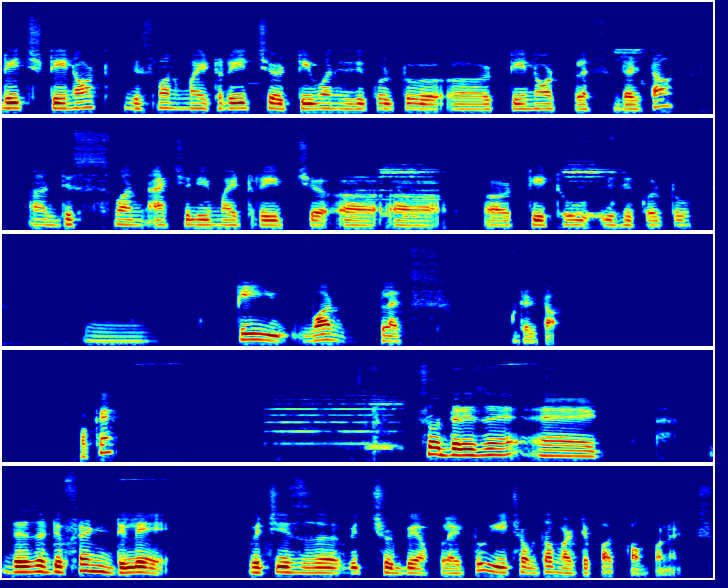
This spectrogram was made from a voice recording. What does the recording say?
reach T naught, this one might reach uh, T1 is equal to T naught plus delta, this one actually might reach T2 is equal to um, T1 plus delta. Okay. So there is a, a there is a different delay which is uh, which should be applied to each of the multipath components.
